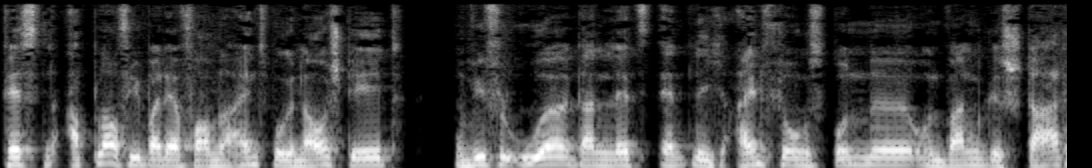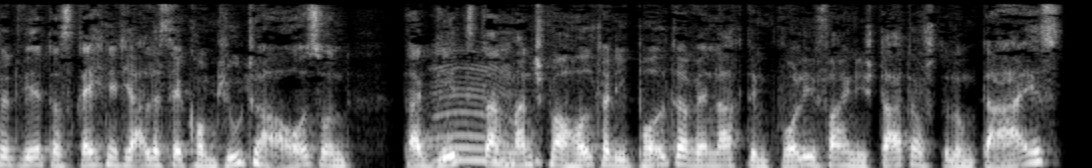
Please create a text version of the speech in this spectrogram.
festen Ablauf wie bei der Formel 1, wo genau steht, um wie viel Uhr dann letztendlich Einführungsrunde und wann gestartet wird. Das rechnet ja alles der Computer aus und da geht's mm. dann manchmal holter die Polter, wenn nach dem Qualifying die Startaufstellung da ist.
